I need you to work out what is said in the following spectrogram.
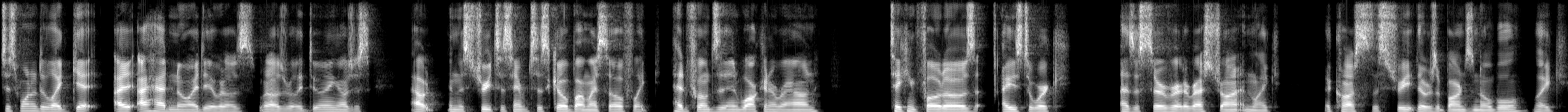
just wanted to like get I, I had no idea what I was what I was really doing. I was just out in the streets of San Francisco by myself, like headphones in, walking around, taking photos. I used to work as a server at a restaurant and like across the street there was a Barnes and Noble like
